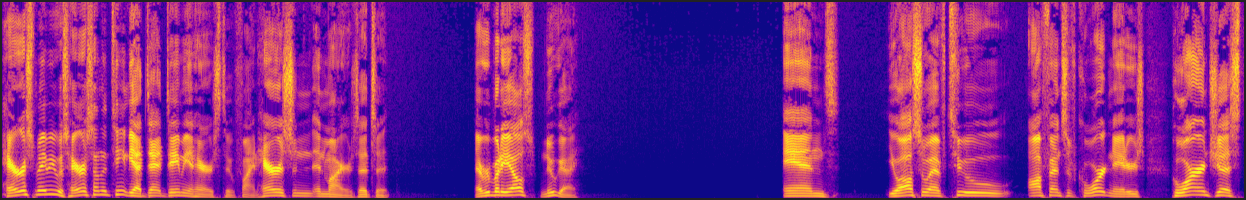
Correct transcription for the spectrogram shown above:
Harris, maybe? Was Harris on the team? Yeah, da- Damien Harris, too. Fine. Harris and, and Meyers. That's it. Everybody else, new guy. And you also have two offensive coordinators who aren't just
